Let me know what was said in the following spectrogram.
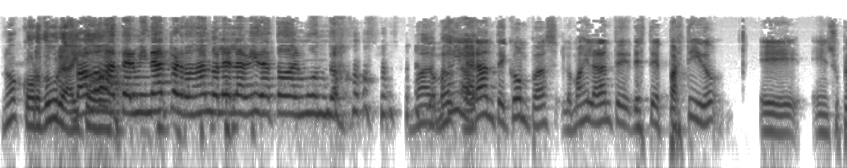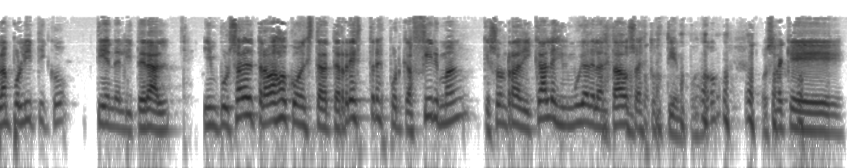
¿no? Cordura y Vamos todo. a terminar perdonándole la vida a todo el mundo. Lo más no, a- hilarante, compas, lo más hilarante de este partido, eh, en su plan político, tiene literal impulsar el trabajo con extraterrestres porque afirman que son radicales y muy adelantados a estos tiempos, ¿no? O sea que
